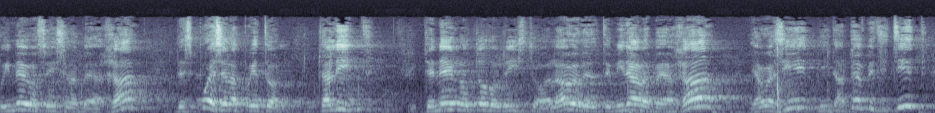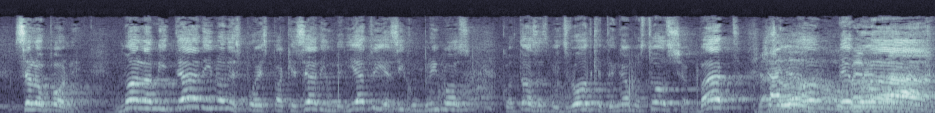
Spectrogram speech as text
primero se dice la berajá, después el apretón, talit, tenerlo todo listo a la hora de terminar la berajá, y ahora sí, se lo pone. No a la mitad y no después, para que sea de inmediato y así cumplimos con todas las mitzvot que tengamos todos. Shabbat, Shalom, Mevorach,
